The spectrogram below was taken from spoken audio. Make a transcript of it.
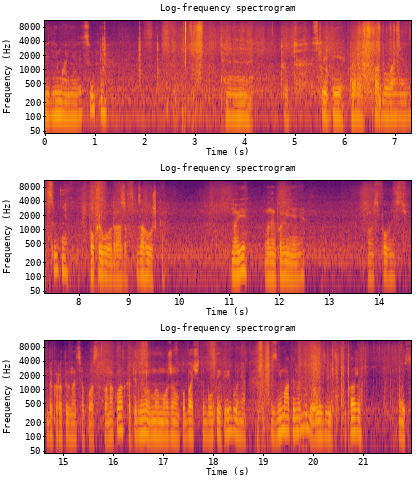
віднімання відсутні. М, Тут сліди перефарбування відсутні. По криву одразу, заглушка. Нові, вони поміняні. Ось повністю декоративна ця пластикова накладка. Під ними ми можемо побачити болти кріплення. Знімати не буду, але звідси покажу. Ось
